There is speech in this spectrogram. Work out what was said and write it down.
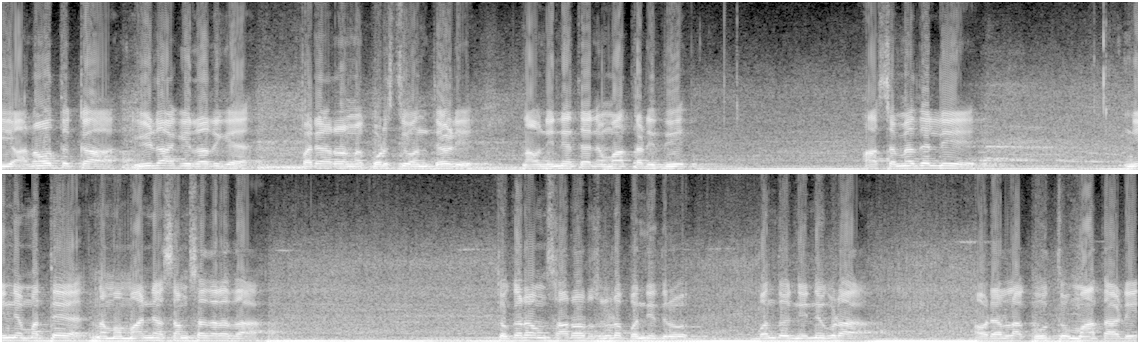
ಈ ಅನಾಹುತಕ್ಕೆ ಈಡಾಗಿರೋರಿಗೆ ಪರಿಹಾರವನ್ನು ಕೊಡಿಸ್ತೀವಿ ಅಂತೇಳಿ ನಾವು ನಿನ್ನೆ ತಾನೇ ಮಾತಾಡಿದ್ವಿ. ಆ ಸಮಯದಲ್ಲಿ ನಿನ್ನೆ ಮತ್ತೆ ನಮ್ಮ ಮಾನ್ಯ ಸಂಸದರಾದ ತುಕಾರಾಮ್ ಸಾರ್ ಅವರು ಕೂಡ ಬಂದಿದ್ದರು ಬಂದು ನಿನ್ನೆ ಕೂಡ ಅವರೆಲ್ಲ ಕೂತು ಮಾತಾಡಿ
